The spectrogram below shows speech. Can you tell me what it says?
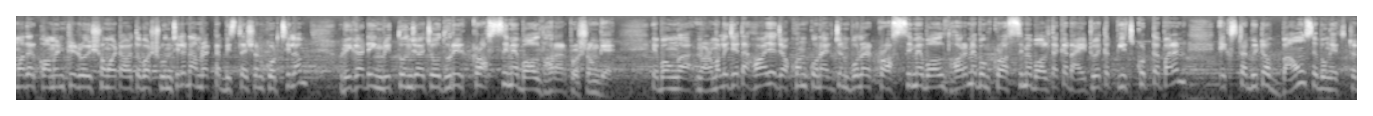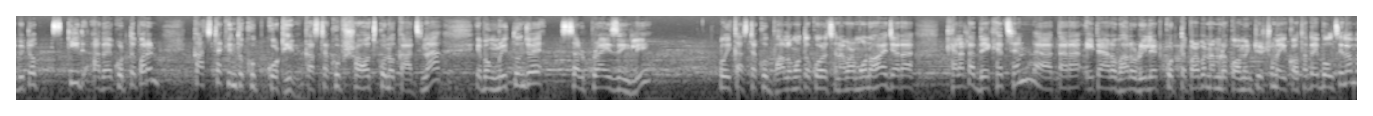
আমাদের কমেন্ট্রির ওই সময়টা হয়তো বা শুনছিলেন। আমরা একটা বিশ্লেষণ করছিলাম রিগার্ডিং মৃত্যুঞ্জয় চৌধুরীর ক্রস সিমে বল ধরার প্রসঙ্গে। এবং নর্মালি যেটা হয় যে যখন কোনো একজন বোলার ক্রস সিমে বল ধরেন এবং ক্রস সিমে বলটাকে রাইট ওয়েতে পিচ করতে পারেন এক্সট্রা বিট অফ বাউন্স এবং এক্সট্রা বিট অফ স্কিড আদায় করতে পারেন। কাজটা কিন্তু খুব কঠিন, কাজটা খুব সহজ কোনো কাজ না এবং মৃত্যুঞ্জয় সারপ্রাইজিংলি ওই কাজটা খুব ভালো মতো করেছেন। আমার মনে হয় যারা খেলাটা দেখেছেন তারা এটা আরও ভালো রিলেট করতে পারবেন। আমরা কমেন্টের সময় এই কথাটাই বলছিলাম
